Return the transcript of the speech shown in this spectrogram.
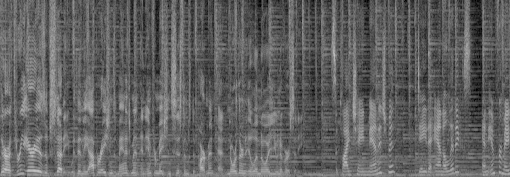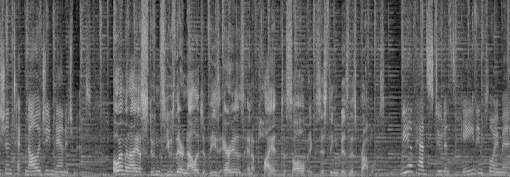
There are three areas of study within the Operations Management and Information Systems Department at Northern Illinois University. Supply chain management, data analytics, and information technology management. OM&IS students use their knowledge of these areas and apply it to solve existing business problems. We have had students gain employment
